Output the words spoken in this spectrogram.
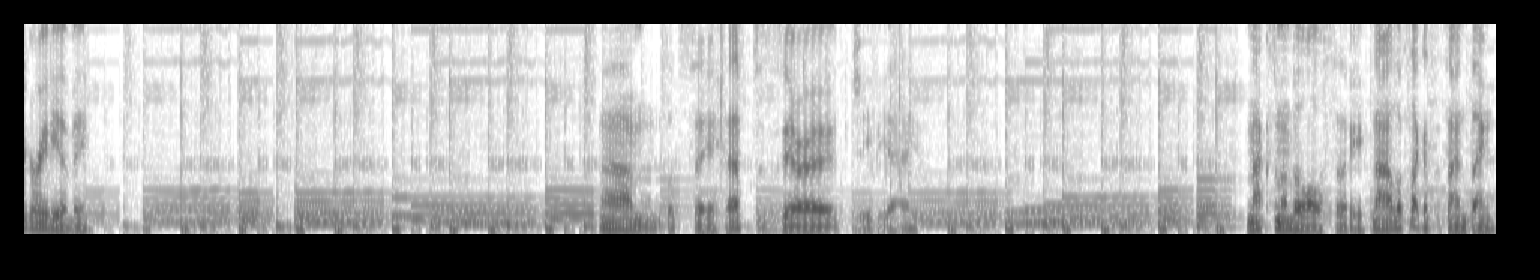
Greedy of me. Um, let's see. F-Zero GBA. Maximum velocity. Nah, it looks like it's its own thing.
